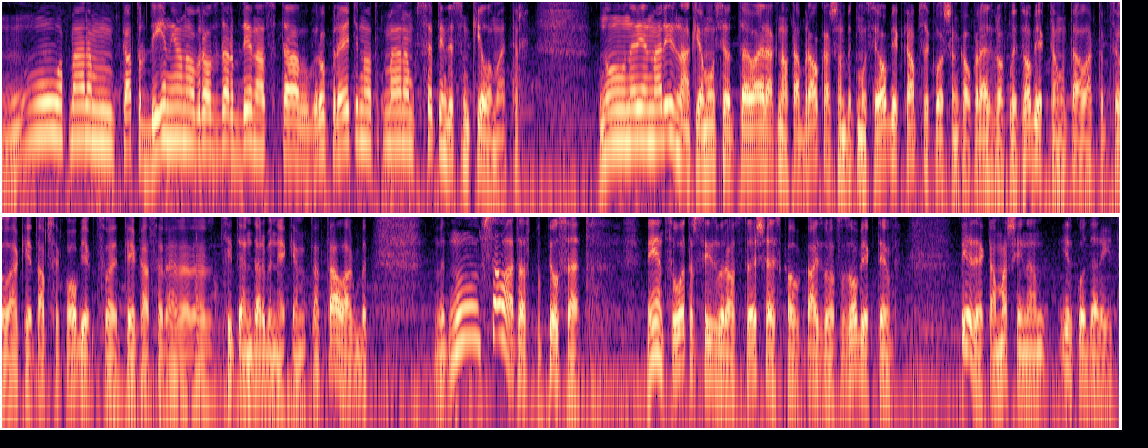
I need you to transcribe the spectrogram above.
Nu, apmēram katru dienu jānobrauc darba dienās, tā grupa rēķinot apmēram 70 km. Nu, nevienmēr iznāk, jo mums jau tā vairāk nav tā braukšana, bet mums ir objekta apsekošana, kaut kur aizbraukt līdz objektam, un tālāk tur cilvēki iet apseko objektus vai tiekās ar, ar, ar, ar citiem darbiniekiem un tā tālāk. Bet, bet nu, savācās pa pilsētu. Viens, otrs izbrauc, trešais kaut kā aizbrauc uz objektiem. Pietiek tām mašīnām, ir ko darīt.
